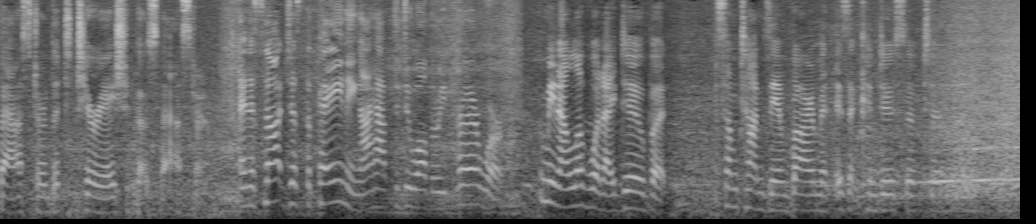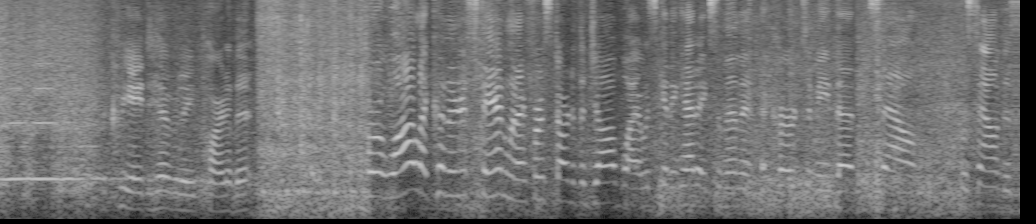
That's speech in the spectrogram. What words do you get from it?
faster, the deterioration goes faster. And it's not just the painting, I have to do all the repair work. I mean, I love what I do, but sometimes the environment isn't conducive to the creativity part of it. For a while, I couldn't understand when I first started the job why I was getting headaches, and then it occurred to me that the sound, the sound is,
